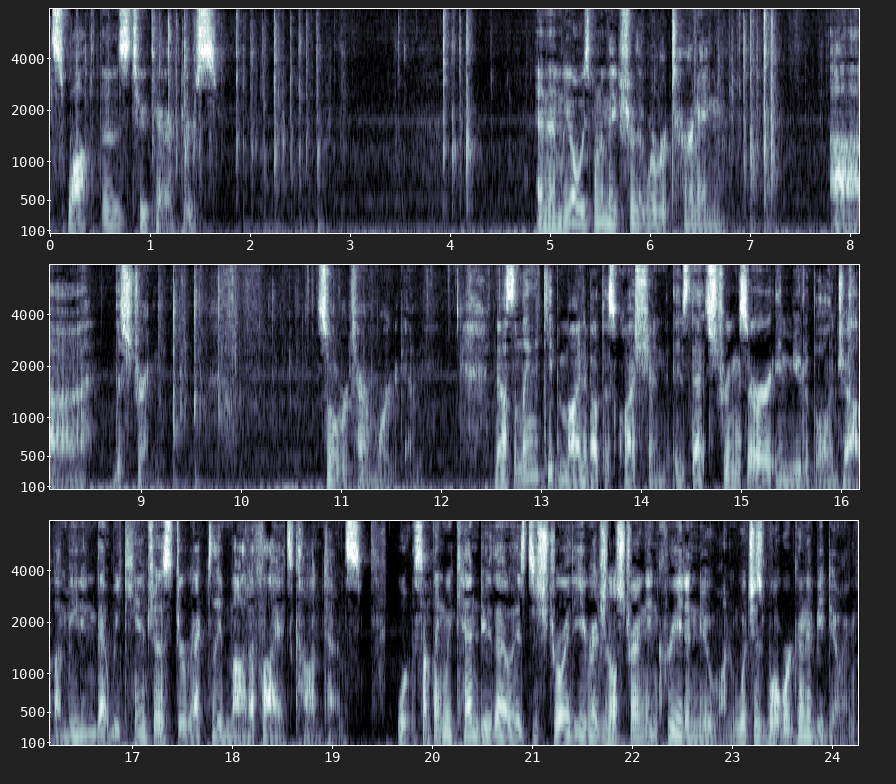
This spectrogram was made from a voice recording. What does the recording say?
Swap those two characters. And then we always want to make sure that we're returning uh, the string. So we'll return word again. Now, something to keep in mind about this question is that strings are immutable in Java, meaning that we can't just directly modify its contents. Something we can do, though, is destroy the original string and create a new one, which is what we're going to be doing.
